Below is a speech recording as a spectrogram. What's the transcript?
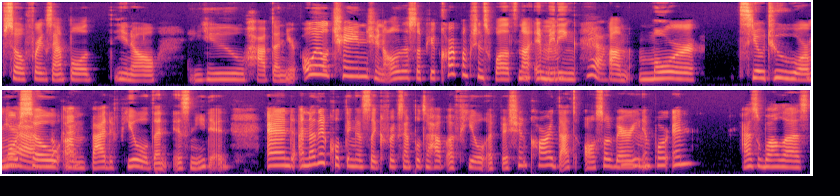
so, for example, you know, you have done your oil change and all of this stuff, your car functions well. It's not mm-hmm. emitting yeah. um, more CO2 or more yeah, so okay. um, bad fuel than is needed. And another cool thing is, like, for example, to have a fuel efficient car, that's also very mm. important. As well as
